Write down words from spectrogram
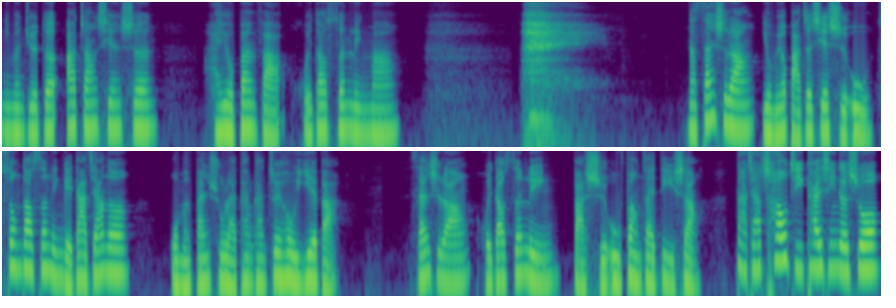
你们觉得阿张先生还有办法回到森林吗？唉，那三十郎有没有把这些食物送到森林给大家呢？我们翻书来看看最后一页吧。三十郎回到森林，把食物放在地上，大家超级开心的说：“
